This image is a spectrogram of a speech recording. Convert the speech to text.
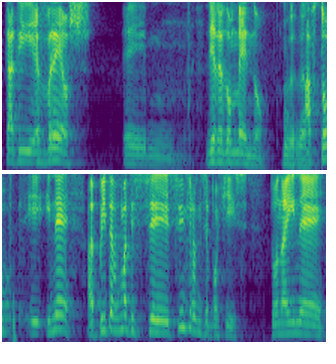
κάτι ευρέως ε, διαδεδομένο. Αυτό είναι απίτευγμα της ε, σύγχρονης εποχής το να είναι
